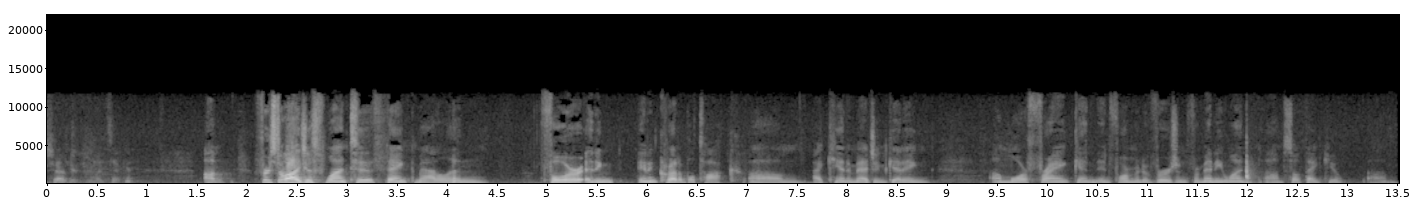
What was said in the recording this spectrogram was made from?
Shout. For one second. Um, first of all, I just want to thank Madeleine for an, an incredible talk. Um, I can't imagine getting a more frank and informative version from anyone, um, so thank you. Um,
